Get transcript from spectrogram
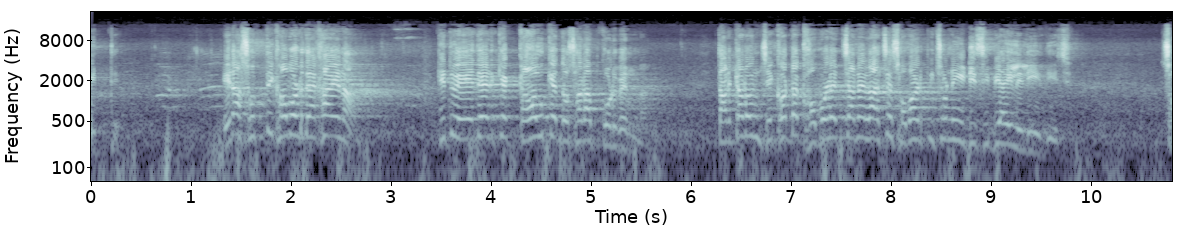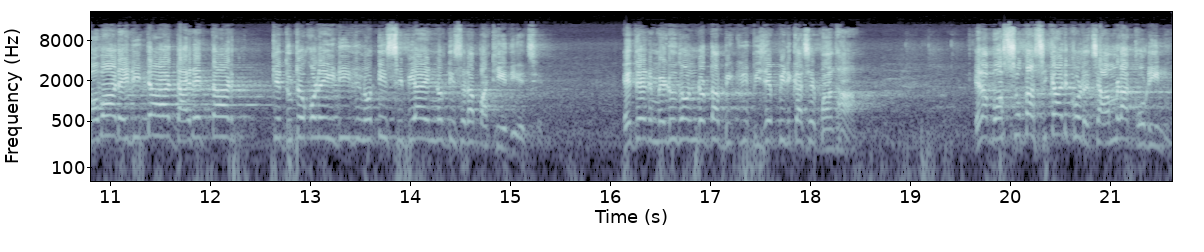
মিথ্যে। এরা সত্যি খবর দেখায় না, কিন্তু এদেরকে কাউকে দোষারোপ করবেন না। তার কারণ যে কটা খবরের চ্যানেল আছে, সবার পিছনে ইডি সিবিআই লিলিয়ে দিয়েছে। সবার এডিটার ডাইরেক্টরকে দুটো করে ইডি নোটিশ সিবিআই নোটিশ এরা পাঠিয়ে দিয়েছে। এদের মেরুদণ্ডটা বিজেপির কাছে বাঁধা। এরা বশ্যতা স্বীকার করেছে, আমরা করিনি।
